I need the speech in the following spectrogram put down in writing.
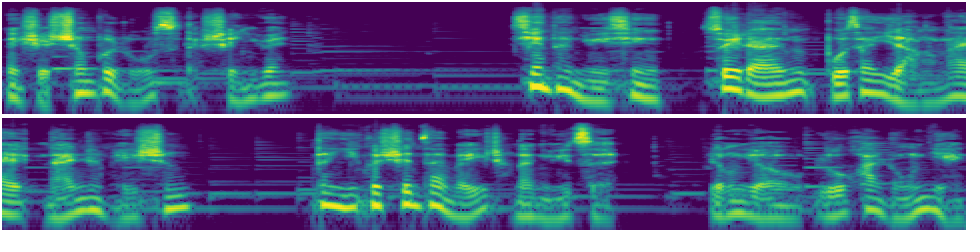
那是生不如死的深渊。现代女性虽然不再仰赖男人为生，但一个身在围城的女子，拥有如花容颜，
